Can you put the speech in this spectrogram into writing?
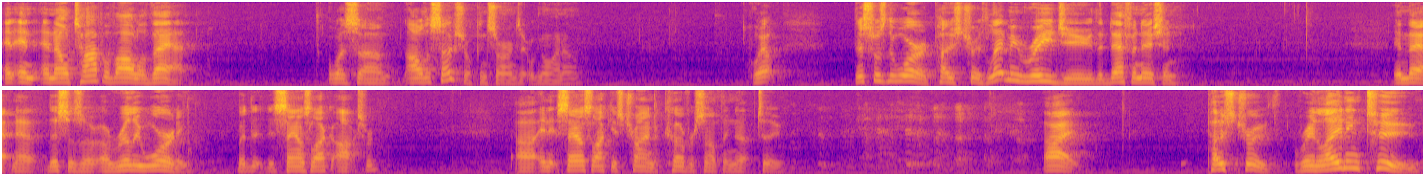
and and, and on top of all of that was um, all the social concerns that were going on. Well, this was the word post truth. Let me read you the definition in that. Now, this is a, a really wordy, but it, it sounds like Oxford. Uh, and it sounds like it's trying to cover something up, too. All right. Post truth. Relating to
